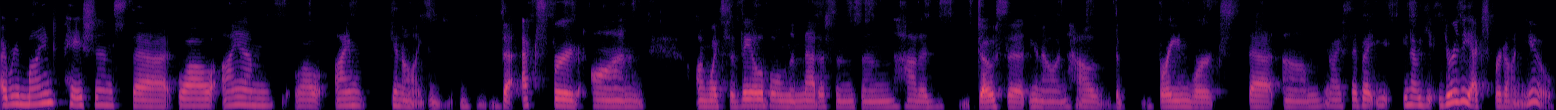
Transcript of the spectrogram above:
I remind patients that while I am, well, I'm, you know, like the expert on on what's available in the medicines and how to dose it, you know, and how the brain works. That um, you know, I say, but you, you know, you're the expert on you.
